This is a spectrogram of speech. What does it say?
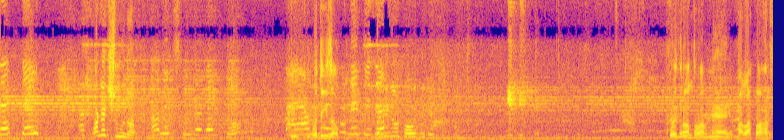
দেখতে অনেক সুন্দর। অনেক সুন্দর দেখতে। ওইদিকে যাও। ওইদিকে উঠো ওইদিকে। কই দিলাম তোমার মেয়ে বালা পাহাড়ে।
